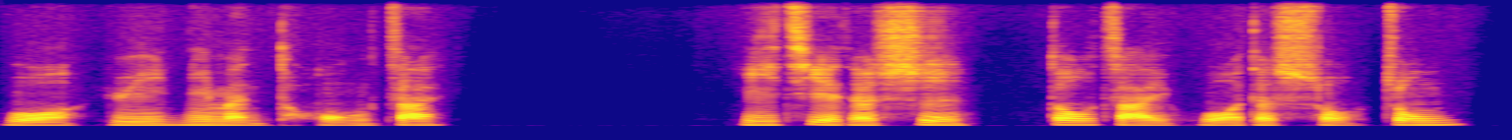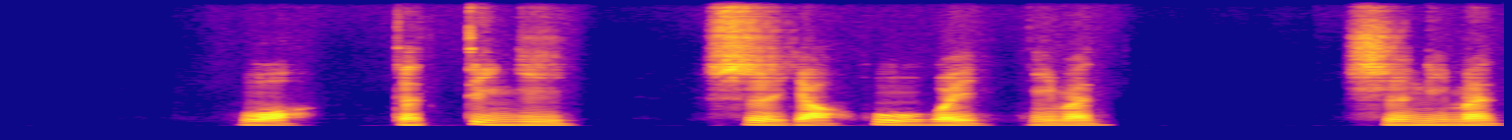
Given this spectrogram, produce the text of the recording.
我与你们同在。一切的事都在我的手中。我的定义是要护卫你们，使你们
